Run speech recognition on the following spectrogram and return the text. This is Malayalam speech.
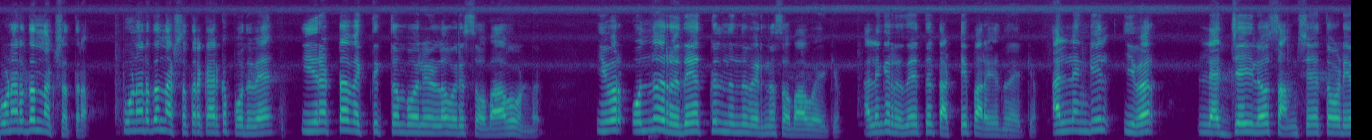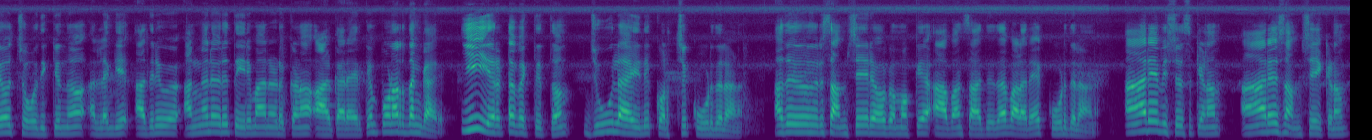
പുണർദം നക്ഷത്രം. പുണർദം നക്ഷത്രക്കാർക്ക് പൊതുവെ ഇരട്ട വ്യക്തിത്വം പോലെയുള്ള ഒരു സ്വഭാവമുണ്ട് ഇവർ ഒന്ന് ഹൃദയത്തിൽ നിന്ന് വരുന്ന സ്വഭാവമായിരിക്കും. അല്ലെങ്കിൽ ഹൃദയത്തിൽ തട്ടി പറയുന്നതായിരിക്കും. അല്ലെങ്കിൽ ഇവർ ലജ്ജയിലോ സംശയത്തോടെയോ ചോദിക്കുന്നോ അല്ലെങ്കിൽ അതിന് അങ്ങനെ ഒരു തീരുമാനം എടുക്കണ ആൾക്കാരായിരിക്കും പുണർദംകാർ ഈ ഇരട്ട വ്യക്തിത്വം ജൂലൈയിൽ കുറച്ച് കൂടുതലാണ്. അത് ഒരു സംശയ രോഗമൊക്കെ ആവാൻ സാധ്യത വളരെ കൂടുതലാണ്. ആരെ വിശ്വസിക്കണം? ആരെ സംശയിക്കണം?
